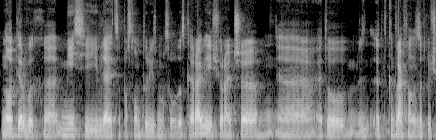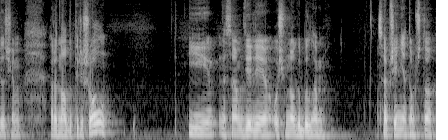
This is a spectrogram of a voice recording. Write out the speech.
Ну, во-первых, э, Месси является послом туризма Саудовской Аравии. Еще раньше э, эту, этот контракт он заключил, чем Роналду перешел. И на самом деле очень много было сообщений о том, что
